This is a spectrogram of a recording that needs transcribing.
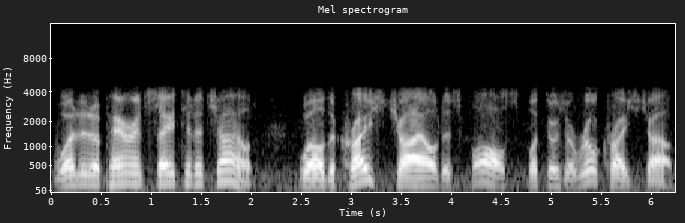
what do the parents say to the child? Well, the Christ child is false, but there's a real Christ child.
